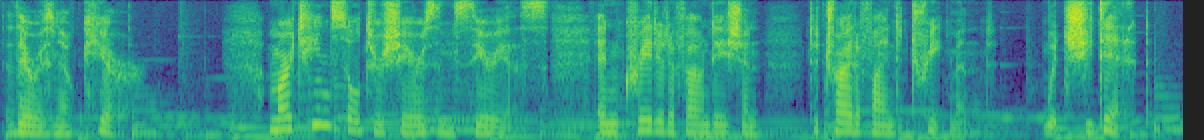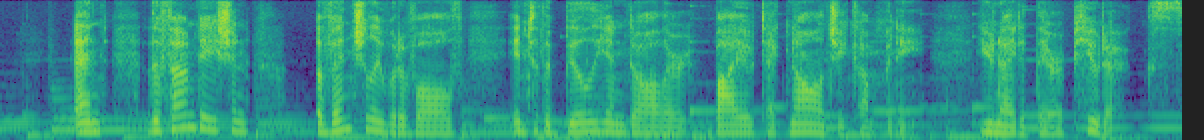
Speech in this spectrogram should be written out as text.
There was no cure. Martine sold her shares in Sirius and created a foundation to try to find a treatment, which she did. And the foundation eventually would evolve into the billion dollar biotechnology company, United Therapeutics.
